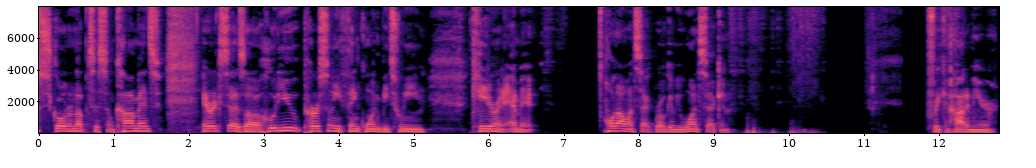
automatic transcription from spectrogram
scrolling up to some comments. Eric says, uh, who do you personally think won between Kattar and Emmett? Hold on one sec, bro. Give me one second. Freaking hot in here.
